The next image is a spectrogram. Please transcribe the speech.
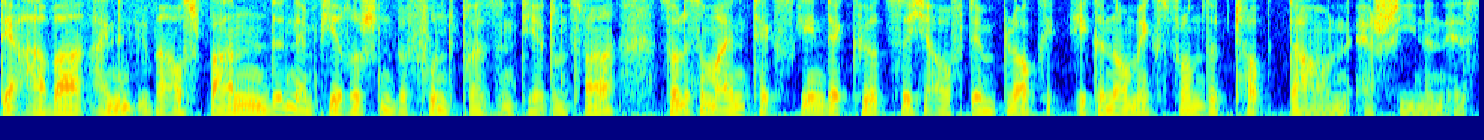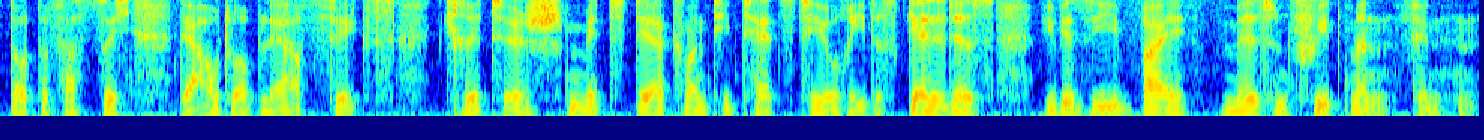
der aber einen überaus spannenden empirischen Befund präsentiert. Und zwar soll es um einen Text gehen, der kürzlich auf dem Blog Economics from the Top Down erschienen ist. Dort befasst sich der Autor Blair Fix kritisch mit der Quantitätstheorie des Geldes, wie wir sie bei Milton Friedman finden.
